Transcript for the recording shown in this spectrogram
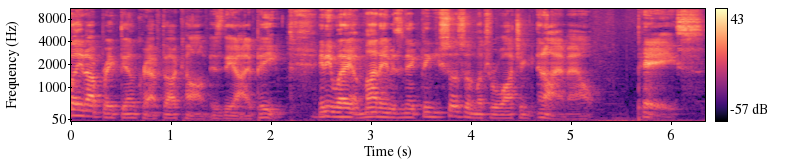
play.breakdowncraft.com is the IP. Anyway, my name is Nick. Thank you so, so much for watching, and I am out. Peace.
